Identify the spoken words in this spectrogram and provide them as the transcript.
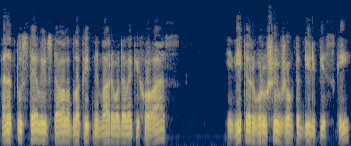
а над пустелею вставало блакитне марево далеких оаз. і вітер ворушив жовто-білі піски.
